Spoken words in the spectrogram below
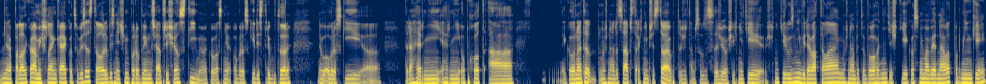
mě napadla taková myšlenka, jako co by se stalo, kdyby s něčím podobným třeba přišel Steam, jako vlastně obrovský distributor nebo obrovský uh, teda herní, herní obchod a jako ono je to možná docela abstraktní představa, protože tam jsou zase že jo, všichni, ti, všichni ti různí vydavatelé, možná by to bylo hodně těžké jako s nima vyjednávat podmínky,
